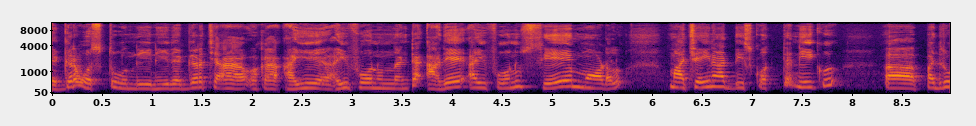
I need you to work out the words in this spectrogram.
దగ్గర వస్తువు ఉంది. నీ దగ్గర చా ఒక ఐ ఐఫోన్ ఉందంటే అదే ఐఫోను సేమ్ మోడల్ మా చైనా తీసుకొస్తే నీకు పది రూ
